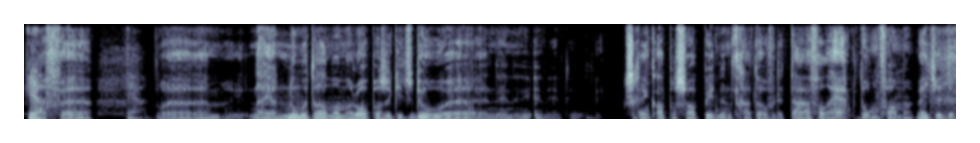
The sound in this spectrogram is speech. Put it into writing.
Ja. Of, uh, ja. Uh, nou ja, noem het allemaal maar op. Als ik iets doe eh, en, en, en, ik schenk appelsap in en het gaat over de tafel. Hè, dom van me. Weet je, de,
